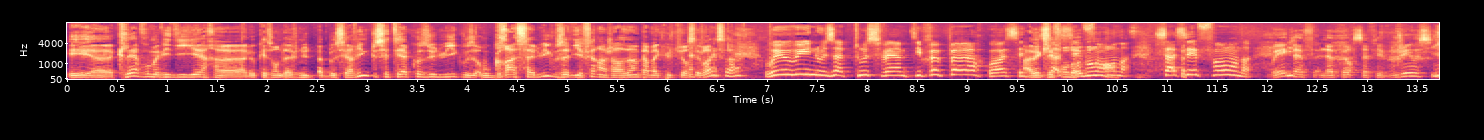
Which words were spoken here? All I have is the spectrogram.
Et euh, Claire, vous m'avez dit hier, euh, à l'occasion de l'avenue de Pablo Servigne, que c'était à cause de lui, que vous, ou grâce à lui, que vous alliez faire un jardin de permaculture. C'est vrai, ça? Oui, oui, il nous a tous fait un petit peu peur, quoi. Avec l'effondrement Ça s'effondre. Oui, la, la, peur, ça fait bouger aussi.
